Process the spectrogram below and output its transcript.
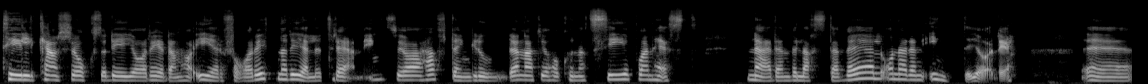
till kanske också det jag redan har erfarit när det gäller träning. Så jag har haft den grunden att jag har kunnat se på en häst när den belastar väl och när den inte gör det. Eh,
